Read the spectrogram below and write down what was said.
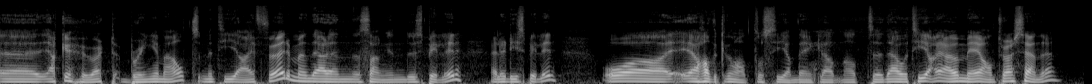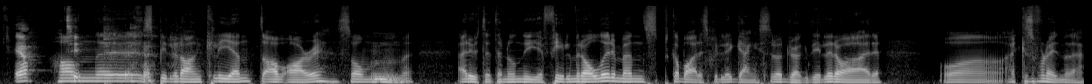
Eh, jeg har ikke hørt Bring Him Out med TI før, men det er den sangen du spiller. Eller de spiller. Og jeg hadde ikke noe annet å si om det, egentlig. annet At det er jo TI er jo med i Entourage senere. Ja. Han eh, spiller da en klient av Ari som Mm. er ute etter noen nye filmroller, men skal bare spille gangster og drug dealer, og er, og er ikke så fornøyd med det.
